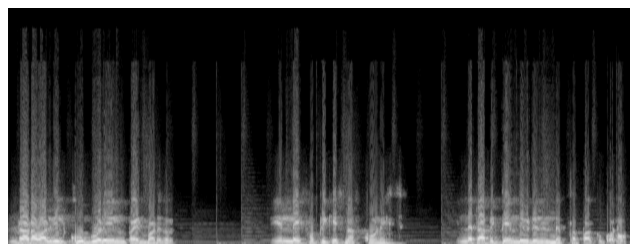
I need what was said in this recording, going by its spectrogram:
அன்றாட வாழ்வில் கூம்பு கூம்புவலைகளின் பயன்பாடுகள். Real life application of conics இந்த டாபிக் தான் இந்த வீடியோ இந்த பார்க்க போகிறோம்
